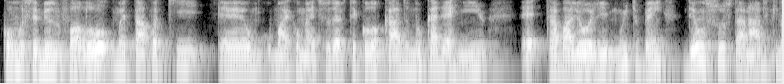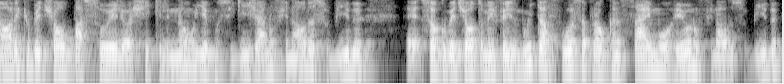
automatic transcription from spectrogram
Como você mesmo falou, uma etapa que é, o Michael Matthews deve ter colocado no caderninho, é, trabalhou ali muito bem, deu um susto danado que na hora que o Betchol passou ele, eu achei que ele não ia conseguir, já no final da subida, é, só que o Bettiol também fez muita força para alcançar e morreu no final da subida.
